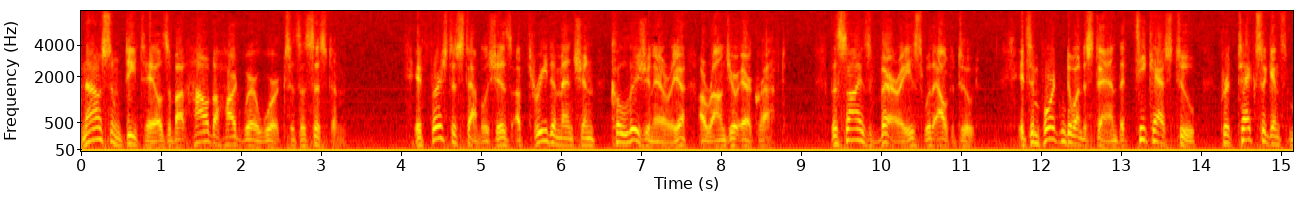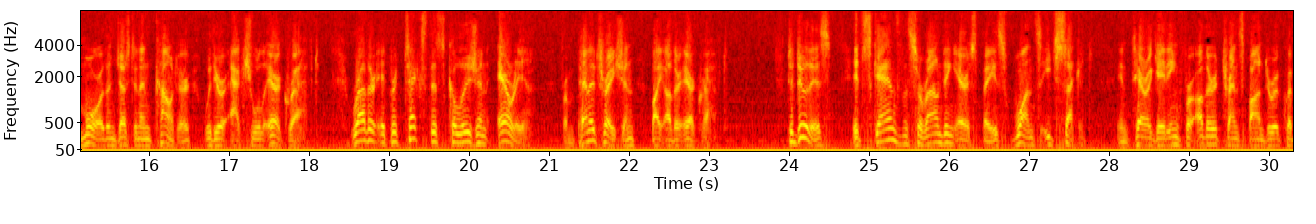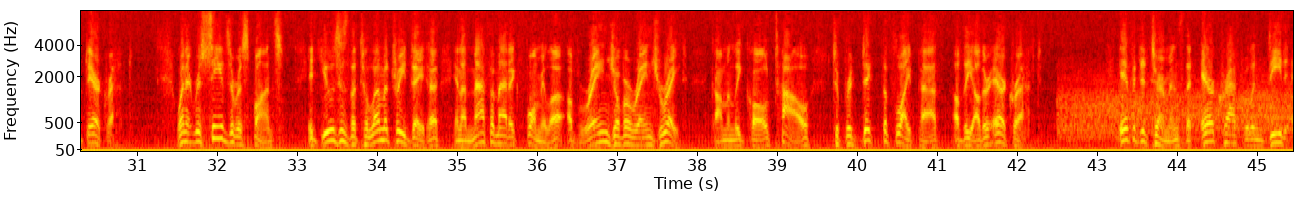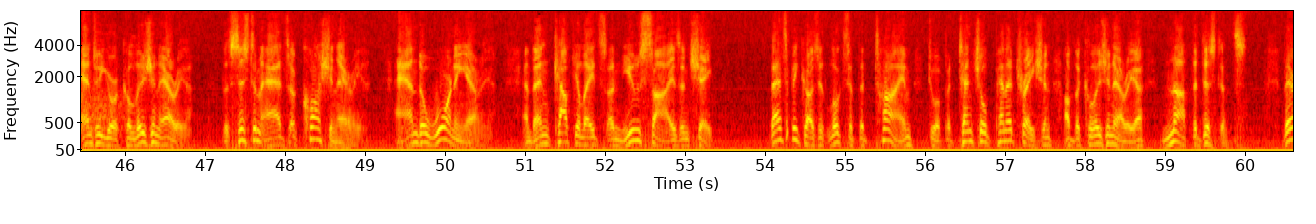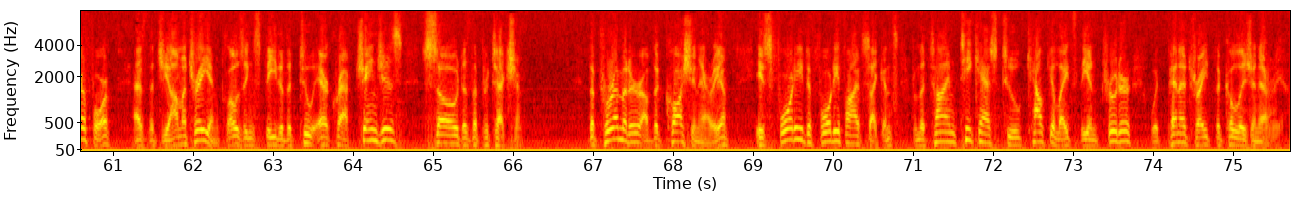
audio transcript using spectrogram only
Now some details about how the hardware works as a system. It first establishes a three-dimension collision area around your aircraft. The size varies with altitude. It's important to understand that TCAS-2 protects against more than just an encounter with your actual aircraft. Rather, it protects this collision area from penetration by other aircraft. To do this, it scans the surrounding airspace once each second, interrogating for other transponder-equipped aircraft. When it receives a response, it uses the telemetry data in a mathematic formula of range over range rate commonly called tau, to predict the flight path of the other aircraft. If it determines that aircraft will indeed enter your collision area, the system adds a caution area and a warning area, and then calculates a new size and shape. That's because it looks at the time to a potential penetration of the collision area, not the distance. Therefore, as the geometry and closing speed of the two aircraft changes, so does the protection. The perimeter of the caution area is 40 to 45 seconds from the time TCAS-2 calculates the intruder would penetrate the collision area.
